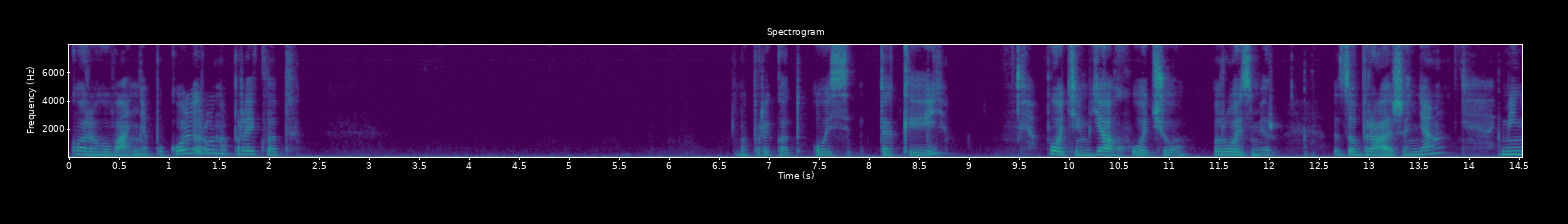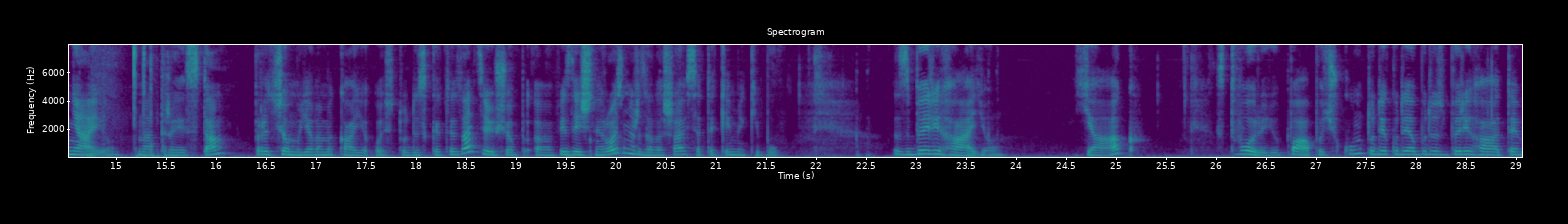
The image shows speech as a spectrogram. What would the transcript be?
коригування по кольору, наприклад. Наприклад, ось такий. Потім я хочу розмір зображення, міняю на 300. При цьому я вимикаю ось ту дискретизацію, щоб е, фізичний розмір залишався таким, як і був. Зберігаю як, створюю папочку, туди, куди я буду зберігати.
